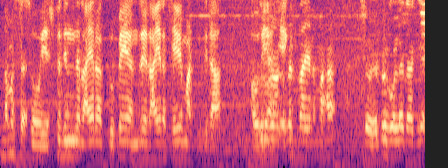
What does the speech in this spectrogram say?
ನಮಸ್ತೆ. ಸೊ ಎಷ್ಟು ದಿನದ ರಾಯರ ಕೃಪೆ ಅಂದ್ರೆ ರಾಯರ ಸೇವೆ ಮಾಡ್ತಿದ್ದೀರಾ? ಅವ್ರಿಗೆ ನಮಃ ಸೊ ಎಲ್ರಿಗೂ ಒಳ್ಳೇದಾಗ್ಲಿ.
